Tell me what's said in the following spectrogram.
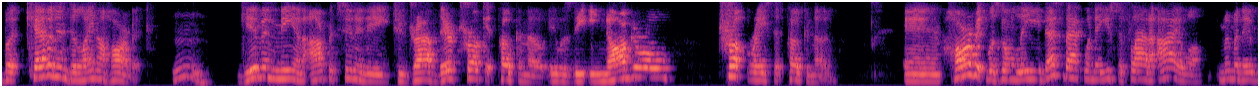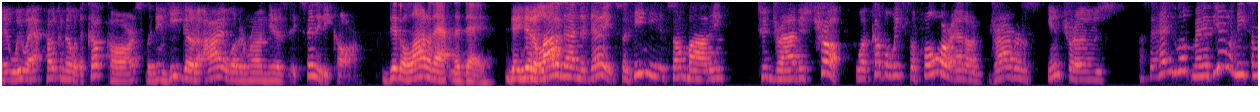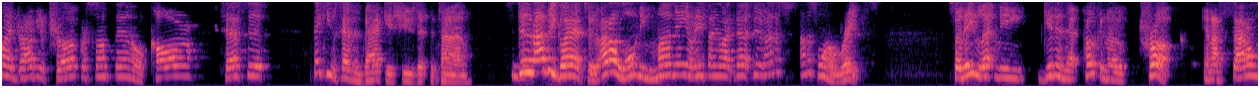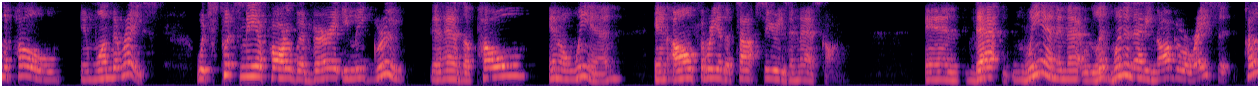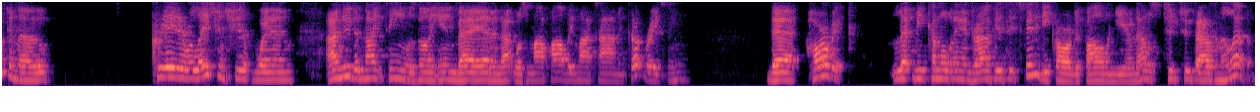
But Kevin and Delana Harvick Mm. given me an opportunity to drive their truck at Pocono. It was the inaugural truck race at Pocono. And Harvick was going to leave. That's back when they used to fly to Iowa. Remember, they, they, we were at Pocono with the Cup cars, but then he'd go to Iowa to run his Xfinity car. Did a lot of that in the day. They did a lot of that in the day. So he needed somebody to drive his truck. Well, a couple weeks before at a driver's intros, I said, Hey, look, man, if you ever need somebody to drive your truck or something or car, test it. I think he was having back issues at the time. I said, dude, I'd be glad to. I don't want any money or anything like that, dude. I just I just want to race. So they let me get in that Pocono truck and I sat on the pole and won the race, which puts me a part of a very elite group that has a pole and a win in all three of the top series in NASCAR. And that win in that winning that inaugural race at Pocono created a relationship when I knew the 19 was going to end bad, and that was my probably my time in cup racing. That Harvick let me come over there and drive his Xfinity car the following year, and that was to 2011.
